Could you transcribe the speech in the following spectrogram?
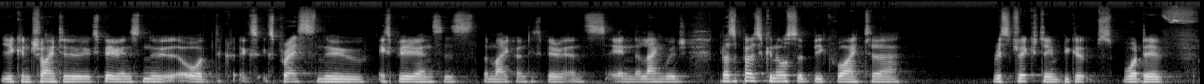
you can try to experience new or ex- express new experiences, the migrant experience in the language, but I suppose it can also be quite uh, restricting because what if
